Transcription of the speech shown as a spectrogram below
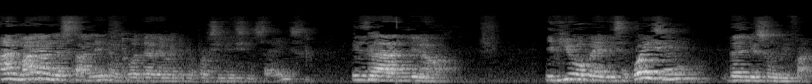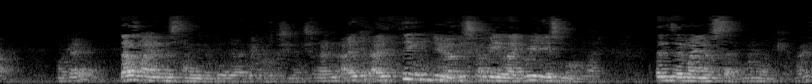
And my understanding of what the adiabatic approximation says is that, you know, if you obey this equation, then you should be fine. Okay? That's my understanding of the adiabatic approximation. And I, I think, you know, this can be like really small, like 10 to the minus 7, I don't care, right?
